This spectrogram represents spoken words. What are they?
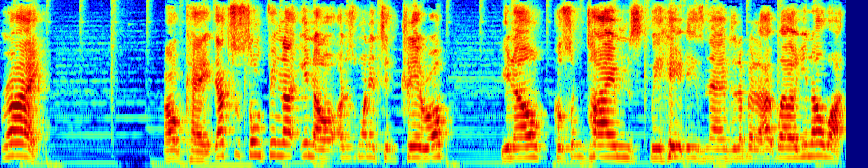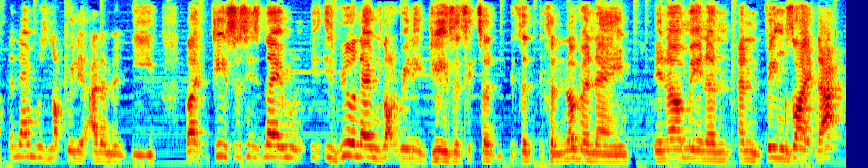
Right. Okay, that's just something that you know I just wanted to clear up. You know, because sometimes we hear these names and I'll be like, well, you know what? The name was not really Adam and Eve. Like Jesus, his name, his real name's not really Jesus. It's a, it's a, it's another name. You know what I mean? And and things like that.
